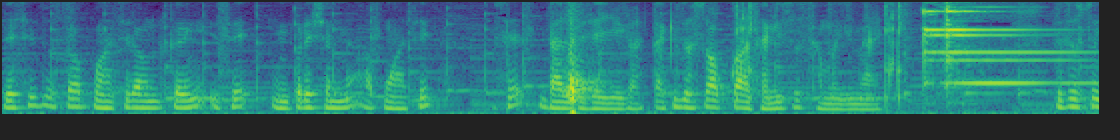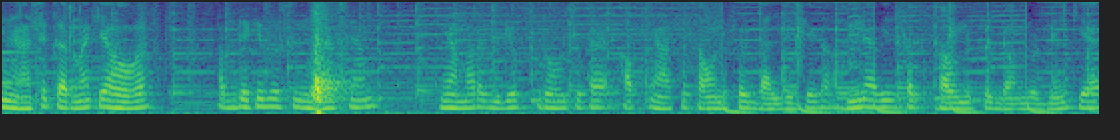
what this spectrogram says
जैसे दोस्तों आप वहाँ से डाउनलोड करेंगे, इसे इम्प्रेशन में आप वहाँ से उसे डालते जाइएगा, ताकि दोस्तों आपको आसानी से समझ में आए। तो दोस्तों, यहाँ से करना क्या होगा? अब देखिए दोस्तों, यहाँ से हम ये हमारा वीडियो पूरा हो चुका है। आप यहाँ से साउंड इफ़ेक्ट डाल दीजिएगा। हमने अभी तक साउंड इफ़ेक्ट डाउनलोड नहीं किया है।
